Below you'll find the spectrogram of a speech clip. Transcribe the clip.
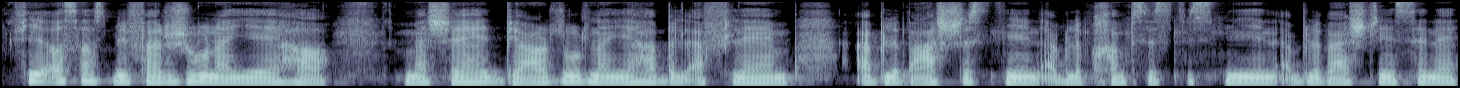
في قصص بيفرجونا إياها مشاهد بيعرضوا لنا إياها بالأفلام قبل بعشر سنين قبل بخمس سنين قبل بعشرين سنة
